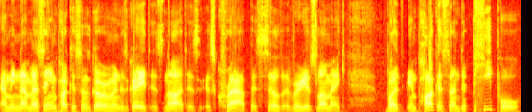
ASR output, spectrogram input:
I mean, I'm not saying Pakistan's government is great. It's not. It's, it's crap. It's still very Islamic. But in Pakistan, the people,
